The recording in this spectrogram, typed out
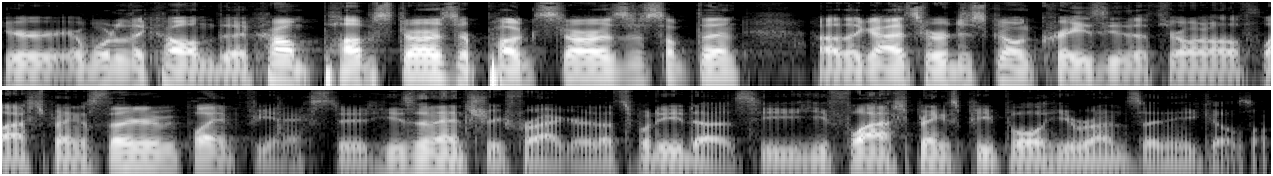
You're, what do they call them? Do they call them pub stars or pug stars or something? Uh, the guys who are just going crazy, they're throwing all the flashbangs. They're going to be playing Phoenix, dude. He's an entry fragger. That's what he does. He, he flashbangs people, he runs and he kills them.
